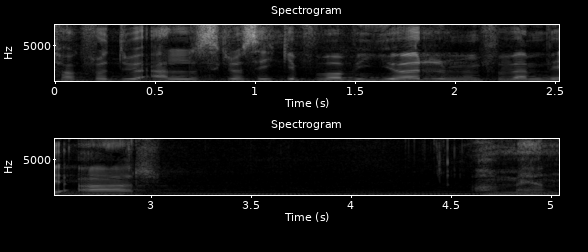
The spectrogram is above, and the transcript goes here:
Takk for at du elsker oss ikke for hva vi gjør, men for hvem vi er. Amen.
